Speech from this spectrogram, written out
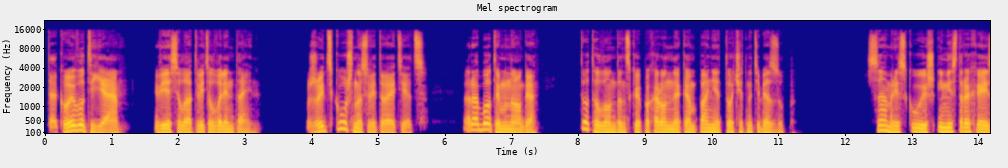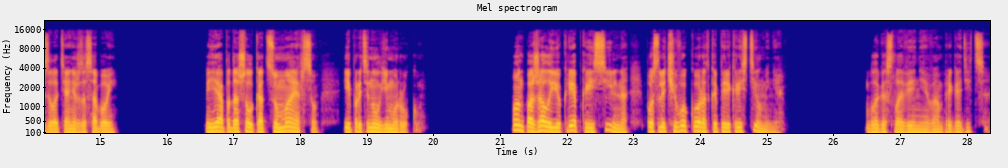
Такой вот я, весело ответил Валентайн. Жить скучно, святой отец. Работы много. То-то лондонская похоронная компания точит на тебя зуб. Сам рискуешь и мистера Хейзела тянешь за собой. Я подошел к отцу Майерсу и протянул ему руку. Он пожал ее крепко и сильно, после чего коротко перекрестил меня. «Благословение вам пригодится»,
